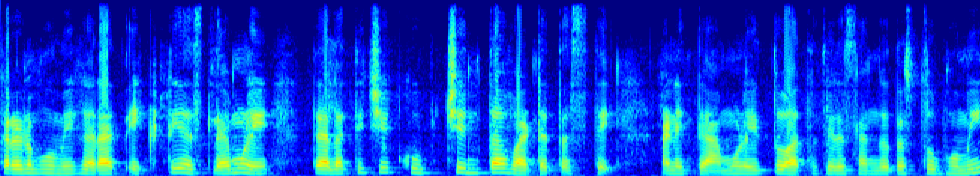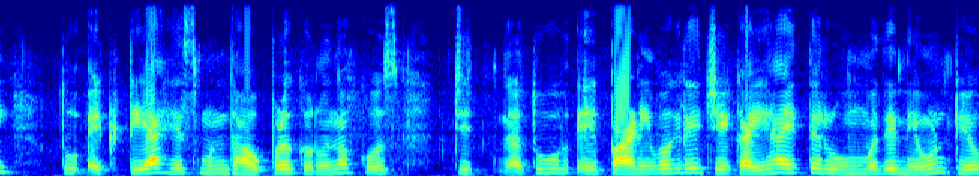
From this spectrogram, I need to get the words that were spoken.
कारण भूमी घरात एकटी असल्यामुळे त्याला तिची खूप चिंता वाटत असते. आणि त्यामुळे तो आता तिला सांगत असतो भूमी तू एकटी आहेस म्हणून धावपळ करू नकोस. जि तू ए पाणी वगैरे जे काही आहे ते रूममध्ये नेऊन ठेव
